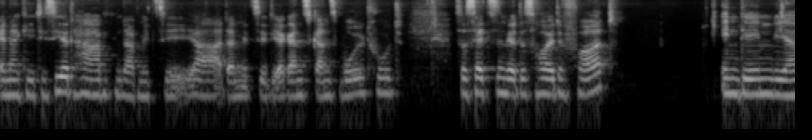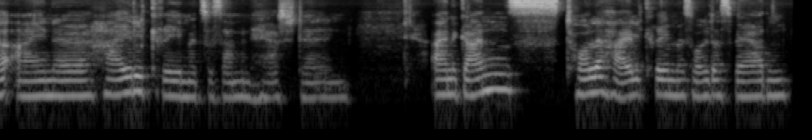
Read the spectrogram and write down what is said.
energetisiert haben, damit sie, ja, damit sie dir ganz, ganz wohl tut. So setzen wir das heute fort, indem wir eine Heilcreme zusammen herstellen. Eine ganz tolle Heilcreme soll das werden.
